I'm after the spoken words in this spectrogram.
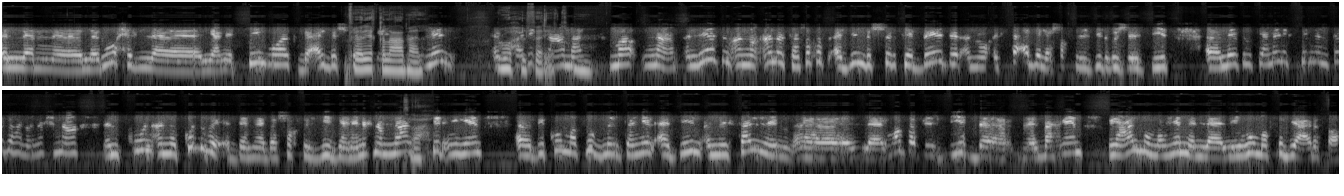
الروح يعني التيم ورك بقلب الشركة فريق العمل. روح الفريق. العمل. ما نعم. لازم أنه أنا كشخص قديم بالشركة بادر أنه أستقبل الشخص الجديد وجه جديد آه لازم كمان كثير ننتبه أنه نحن نكون أنه قدوة قدام هذا الشخص الجديد. يعني نحن بنعرف كثير أيام آه بيكون مطلوب من الزميل القديم أنه يسلم آه الموظف الجديد المهام ويعلمه مهام اللي هو المفروض يعرفها.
